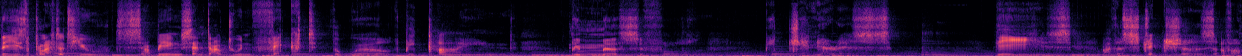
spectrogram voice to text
These platitudes are being sent out to infect the world. Be kind, be merciful, be generous. These are the strictures of a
